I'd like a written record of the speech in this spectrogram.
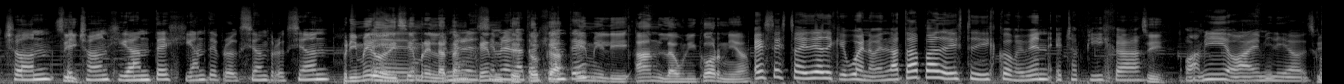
fechón, fechón gigante, gigante de producción, producción. Primero de Eh, diciembre en la primero de tangente diciembre en la toca tangente. Emily Ann la unicornia. Es esta idea de que, bueno, en la tapa de este disco me ven hecha pija. Sí. O a mí o a Emilio. Sí,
